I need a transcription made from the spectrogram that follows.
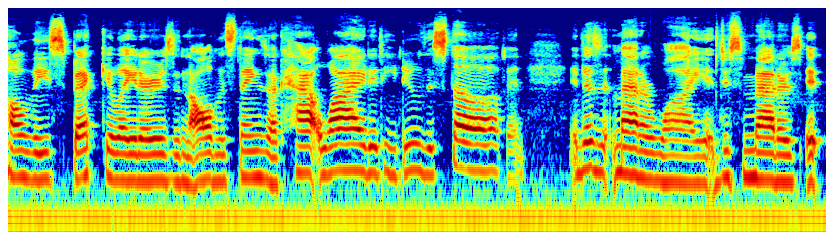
all these speculators and all these things like how why did he do this stuff and it doesn't matter why it just matters it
